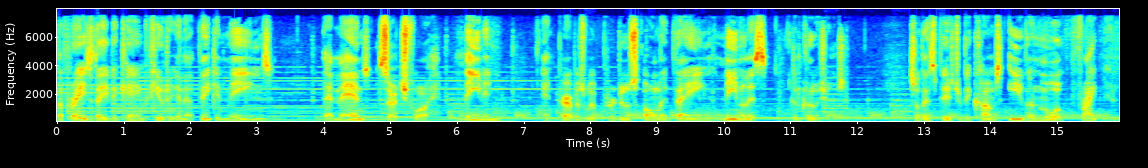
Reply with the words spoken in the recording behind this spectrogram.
The phrase they became futile in their thinking means that man's search for meaning and purpose will produce only vain, meaningless conclusions. So this picture becomes even more frightening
